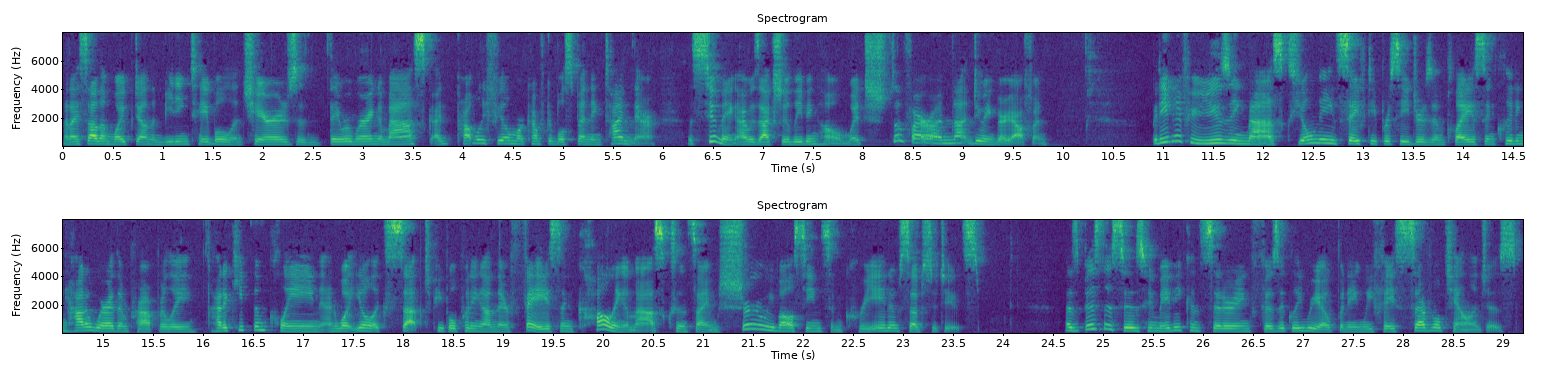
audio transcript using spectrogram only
and I saw them wipe down the meeting table and chairs and they were wearing a mask, I'd probably feel more comfortable spending time there, assuming I was actually leaving home, which so far I'm not doing very often. But even if you're using masks, you'll need safety procedures in place, including how to wear them properly, how to keep them clean, and what you'll accept people putting on their face and calling a mask, since I'm sure we've all seen some creative substitutes. As businesses who may be considering physically reopening, we face several challenges.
